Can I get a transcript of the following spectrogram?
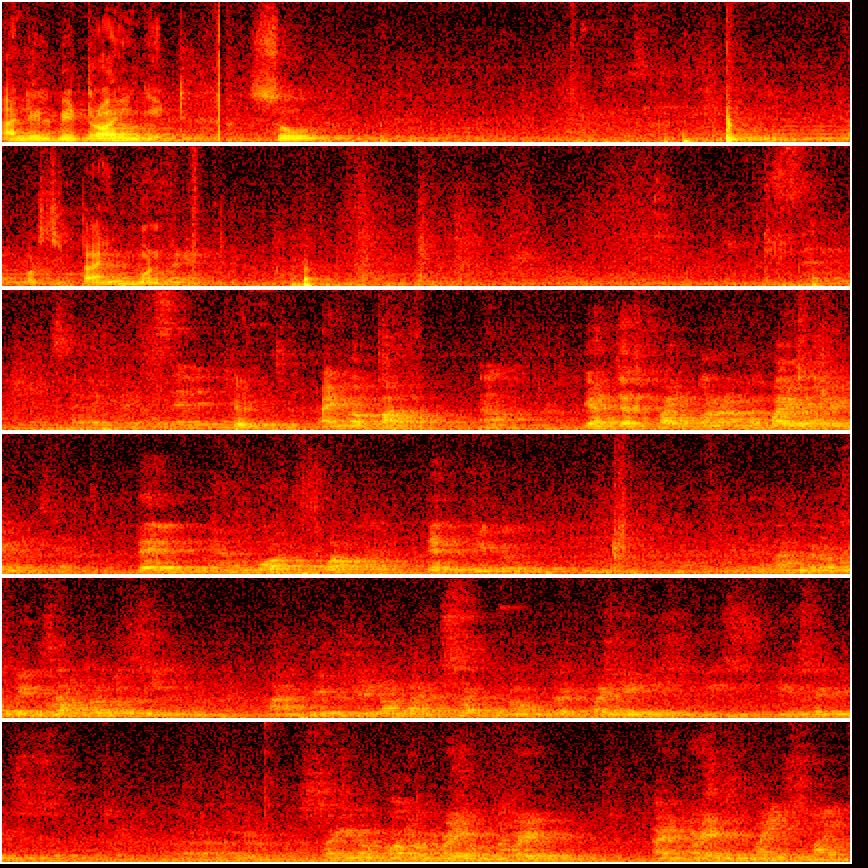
and he'll be drawing it. So, what's the time? One minute. Okay. I'm up. Yeah, just five, one another five or ten minutes. Then uh, what, what, then people, and there was a big controversy and people did not accept, you know, that by ADC, they said it's uh, a sign of other mind, mind, and mind,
